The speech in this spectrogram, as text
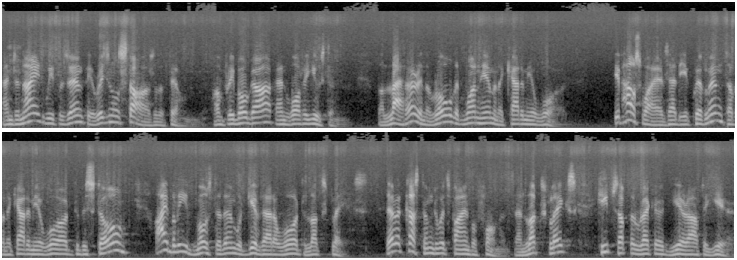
And tonight we present the original stars of the film, Humphrey Bogart and Walter Huston, the latter in the role that won him an Academy Award. If housewives had the equivalent of an Academy Award to bestow, I believe most of them would give that award to Lux Flakes. They're accustomed to its fine performance, and Lux Flakes keeps up the record year after year.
